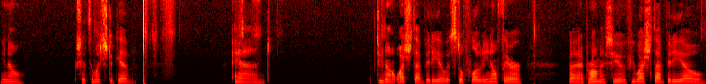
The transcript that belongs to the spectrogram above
You know, she had so much to give. And do not watch that video. It's still floating out there. But I promise you, if you watch that video,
